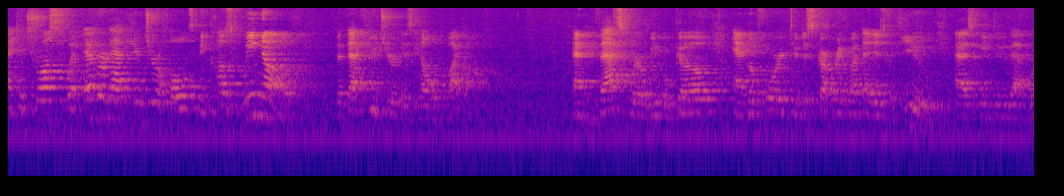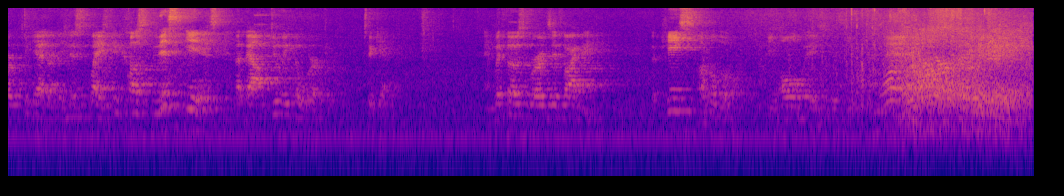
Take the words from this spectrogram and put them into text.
and to trust whatever that future holds because we know that that future is held by God. And that's where we will go and look forward to discovering what that is with you as we do that work together in this place because this is about doing the work together. And with those words, if I may, the peace of the Lord be always with you.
